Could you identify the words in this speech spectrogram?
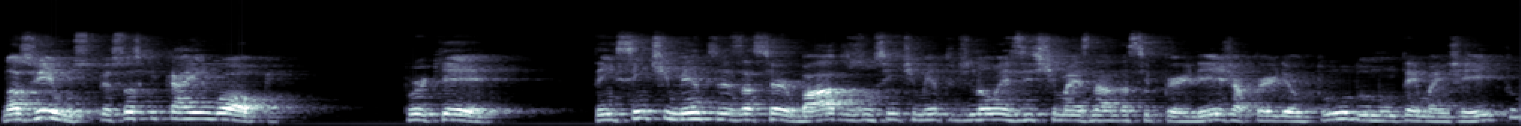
Nós vimos pessoas que caem em golpe porque tem sentimentos exacerbados, um sentimento de não existe mais nada a se perder, já perdeu tudo, não tem mais jeito.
